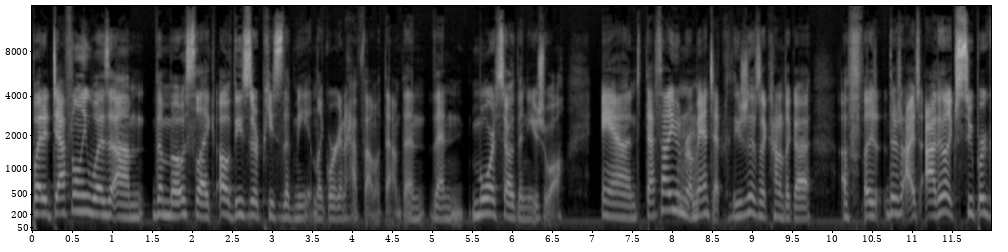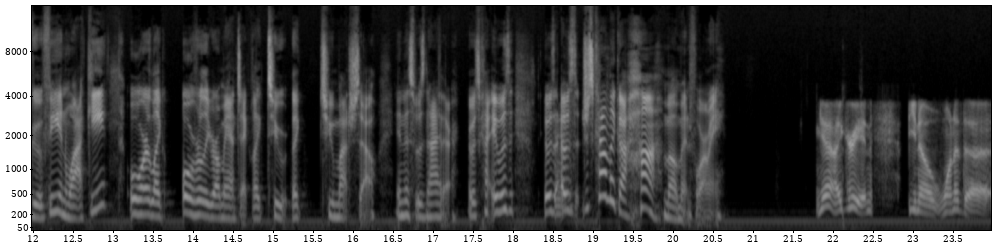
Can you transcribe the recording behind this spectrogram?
but it definitely was um the most like oh these are pieces of meat and like we're gonna have fun with them than than more so than usual. And that's not even romantic usually there's like kind of like a there's it's either like super goofy and wacky or like overly romantic like too like too much so and this was neither it was kind it was it was it was just kind of like a huh moment for me Yeah, I agree. And you know, one of the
